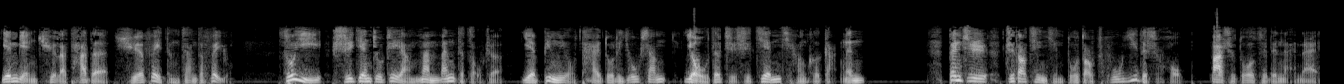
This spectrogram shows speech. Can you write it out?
也免去了她的学费等这样的费用，所以时间就这样慢慢的走着，也并没有太多的忧伤，有的只是坚强和感恩。但是，直到倩倩读到初一的时候，八十多岁的奶奶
